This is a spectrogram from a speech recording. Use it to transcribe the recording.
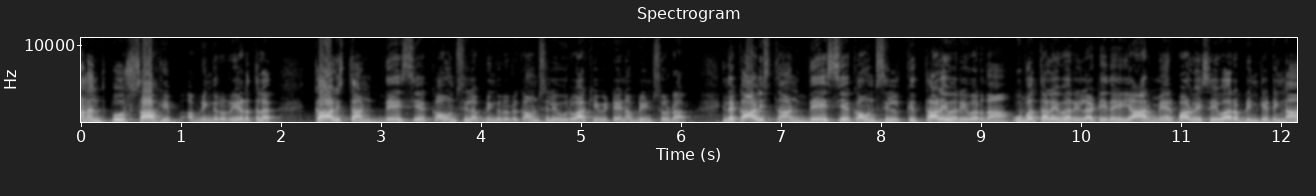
அனந்த்பூர் சாஹிப் அப்படிங்கிற ஒரு இடத்துல காலிஸ்தான் தேசிய கவுன்சில் அப்படிங்கிற ஒரு கவுன்சிலை உருவாக்கி விட்டேன் அப்படின்னு சொல்கிறார் இந்த காலிஸ்தான் தேசிய கவுன்சிலுக்கு தலைவர் இவர் தான் உபத்தலைவர் இல்லாட்டி இதை யார் மேற்பார்வை செய்வார் அப்படின்னு கேட்டிங்கன்னா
